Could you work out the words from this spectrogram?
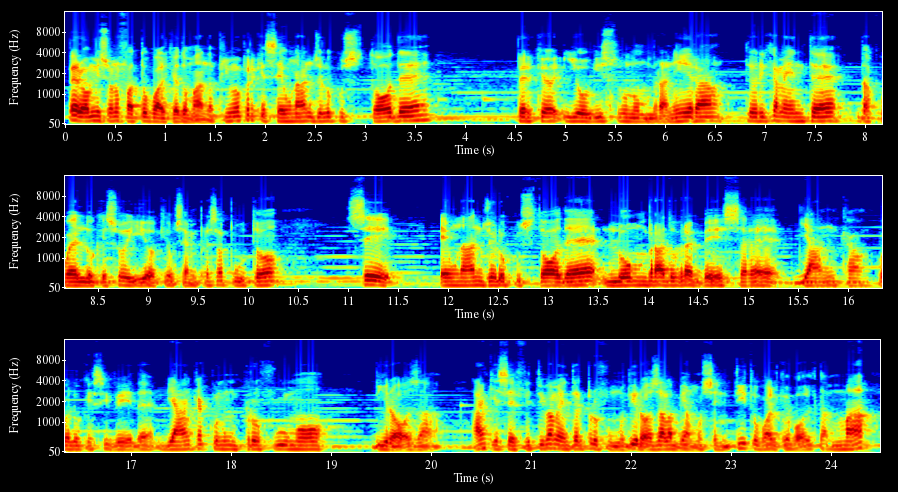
però mi sono fatto qualche domanda. Primo perché se è un angelo custode, perché io ho visto un'ombra nera, teoricamente, da quello che so io, che ho sempre saputo, se è un angelo custode, l'ombra dovrebbe essere bianca, quello che si vede, bianca con un profumo di rosa, anche se effettivamente il profumo di rosa l'abbiamo sentito qualche volta, ma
